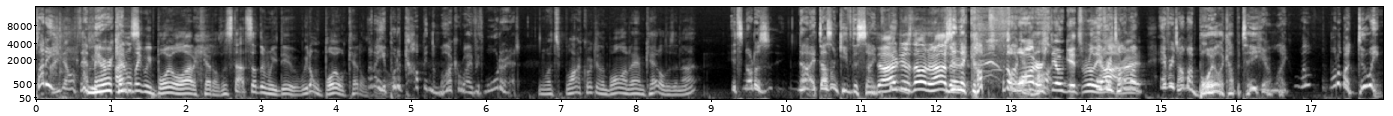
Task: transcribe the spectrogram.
bloody I don't think Americans. We, I don't think we boil a lot of kettles. It's not something we do. We don't boil kettles. No, no, you put a cup in the microwave with water in it. Well, it's a lot quicker than boiling a damn kettle, is it not? It's not as no. It doesn't give the same. No, I'm just throwing it out there. then the cup's the water hot. still gets really every hot, time right? I, every time I boil a cup of tea here, I'm like, well, what am I doing?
